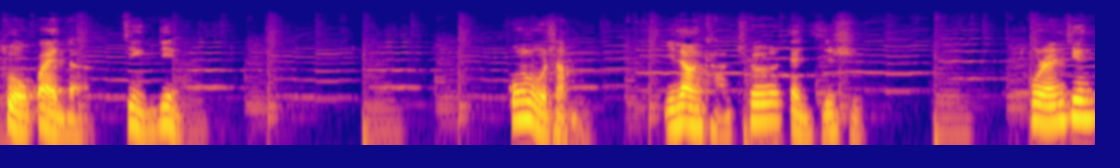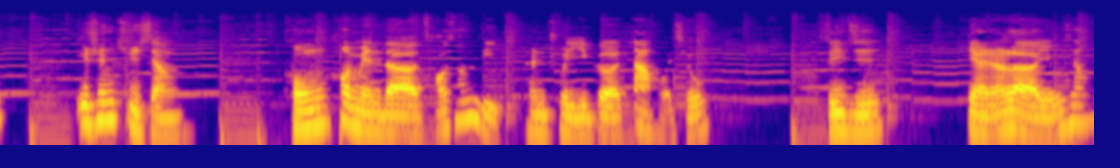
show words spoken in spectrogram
作怪的静电。公路上，一辆卡车在疾驶，突然间，一声巨响，从后面的槽舱里喷出一个大火球，随即点燃了油箱。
